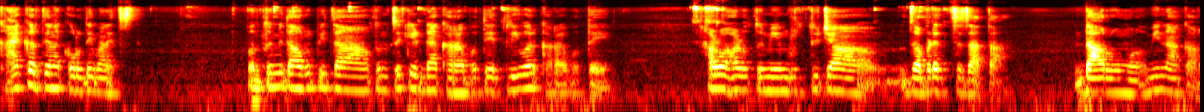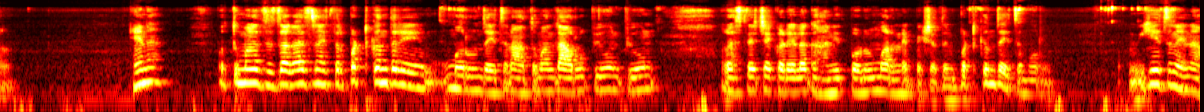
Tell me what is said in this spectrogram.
काय करते ना करू दे म्हणायचं असतं. पण तुम्ही दारू पिता तुमचं किडण्या खराब होते लिव्हर खराब होते. हळूहळू तुम्ही मृत्यूच्या जबड्यात जाता. दारूमुळं विनाकारण. हे ना? मग तुम्हाला जर जगायचं नाही तर पटकन तरी मरून जायचं ना. तुम्हाला दारू पिऊन पिऊन रस्त्याच्या कडेला घाणीत पडून मरण्यापेक्षा तुम्ही पटकन जायचं मरून. हेच नाही ना.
